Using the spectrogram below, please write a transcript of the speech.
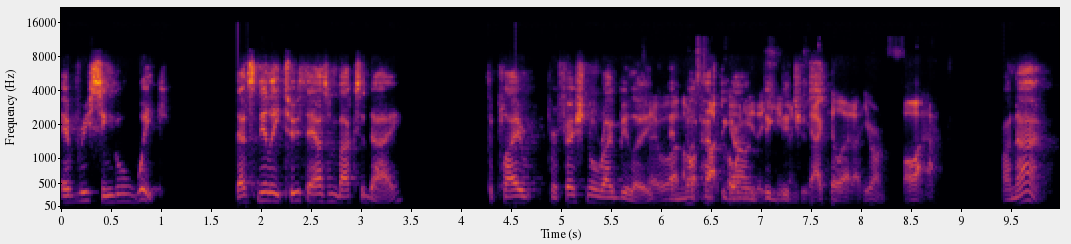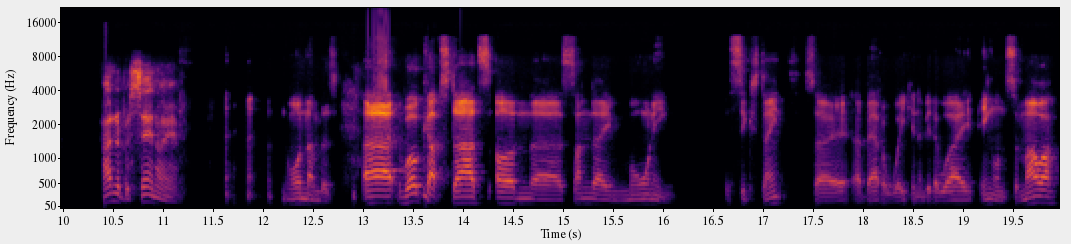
every single week. That's nearly two thousand bucks a day to play professional rugby league Okay, well, and not have to go in big ditches. calculator. You're on fire. I know, hundred percent. I am. More numbers. Uh, World Cup starts on uh, Sunday morning, the 16th. So about a week and a bit away. England Samoa.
